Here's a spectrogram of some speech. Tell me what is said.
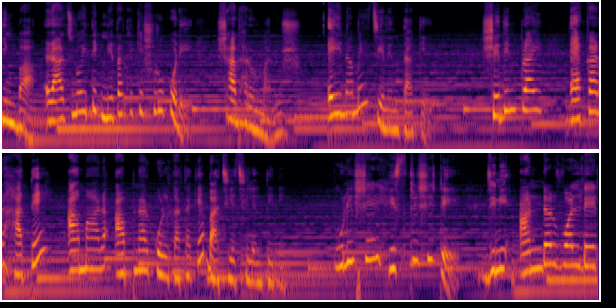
কিংবা রাজনৈতিক নেতা থেকে শুরু করে সাধারণ মানুষ। এই নামেই চেনেন তাকে। সেদিন প্রায় একার হাতে আমার আপনার কলকাতাকে বাঁচিয়েছিলেন তিনি। পুলিশের হিস্ট্রি শিটে যিনি আন্ডারওয়ার্ল্ডের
